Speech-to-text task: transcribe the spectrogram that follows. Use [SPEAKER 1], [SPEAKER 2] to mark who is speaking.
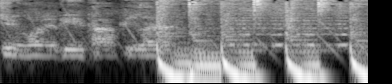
[SPEAKER 1] you wanna be popular.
